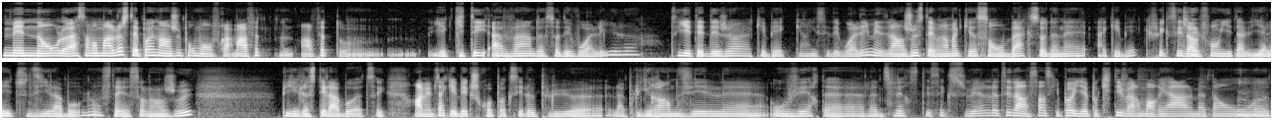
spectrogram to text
Mais non, là, à ce moment-là, c'était pas un enjeu pour mon frère. Mais en fait, en fait euh, il a quitté avant de se dévoiler. Là. Il était déjà à Québec quand il s'est dévoilé, mais l'enjeu, c'était vraiment que son bac se donnait à Québec. Fait que, dans le fond, il, allait, étudier là-bas. Là. C'était ça l'enjeu. Puis il restait là-bas. En même temps, Québec, je crois pas que c'est le plus, euh, la plus grande ville euh, ouverte à la diversité sexuelle. Là, dans le sens qu'il n'a pas, pas quitté vers Montréal, mettons. Mm-hmm.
